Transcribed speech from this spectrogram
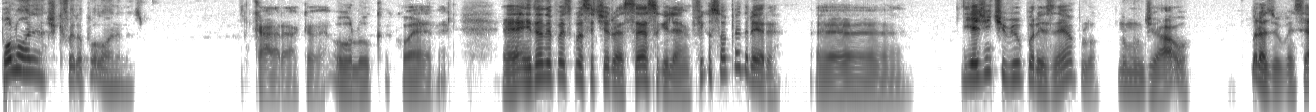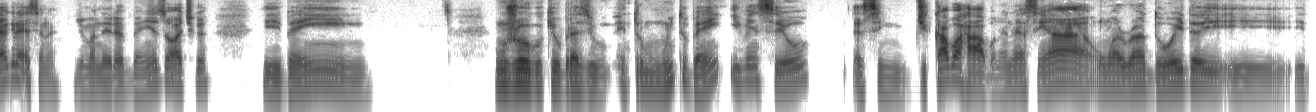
Polônia, acho que foi da Polônia mesmo. Caraca, velho. Ô, Luca, qual é, velho? É, então, depois que você tira o excesso, Guilherme, fica só pedreira. É... E a gente viu, por exemplo, no Mundial, o Brasil vencer a Grécia, né? De maneira bem exótica e bem. Um jogo que o Brasil entrou muito bem e venceu, assim, de cabo a rabo, né? É assim, ah, uma run doida e, e, e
